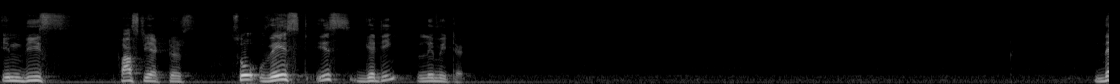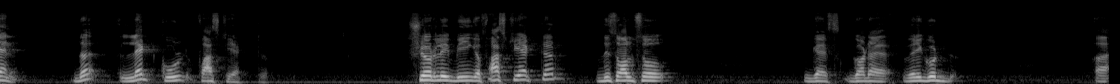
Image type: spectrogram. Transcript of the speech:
in these fast reactors. So waste is getting limited. Then the lead cooled fast reactor surely being a fast reactor this also gets got a very good uh,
